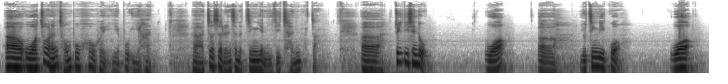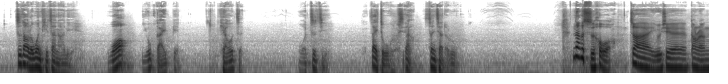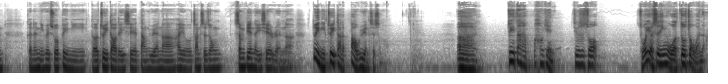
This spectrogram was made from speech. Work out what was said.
呃，我做人从不后悔，也不遗憾，呃，这是人生的经验以及成长。呃，最低限度，我呃有经历过，我知道了问题在哪里，我有改变、调整，我自己再走下剩下的路。那个时候哦，在有一些当然可能你会说被你得罪到的一些党员啊，还有张志忠身边的一些人啊，对你最大的抱怨是什么？呃，最大的抱怨就是说，所有事情我都做完了，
